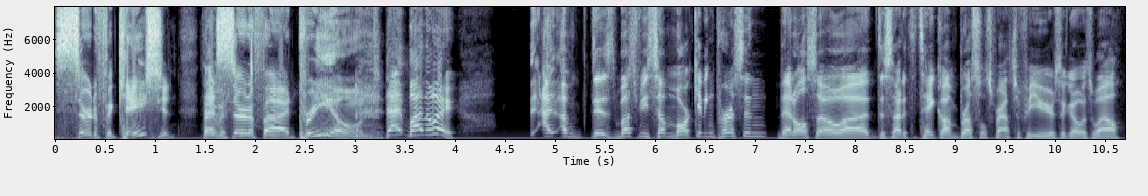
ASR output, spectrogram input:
certification. That's certified pre-owned. That, by the way, I, I, there must be some marketing person that also uh, decided to take on Brussels sprouts a few years ago as well.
